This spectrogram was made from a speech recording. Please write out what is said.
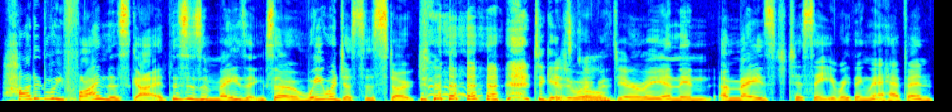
how did we find this guy? This is amazing. So we were just as stoked to get That's to work cool. with Jeremy and then amazed to see everything that happened.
